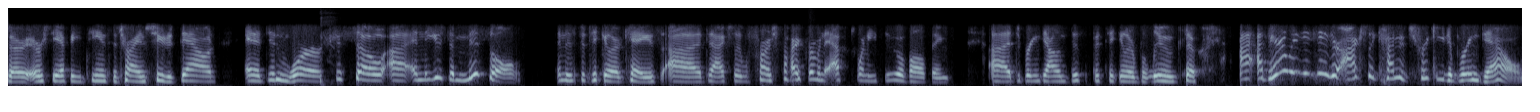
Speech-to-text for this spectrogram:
or, or CF-18s to try and shoot it down, and it didn't work. So, uh, and they used a missile in this particular case uh, to actually fire from an F-22 of all things uh, to bring down this particular balloon. So uh, apparently these things are actually kind of tricky to bring down.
